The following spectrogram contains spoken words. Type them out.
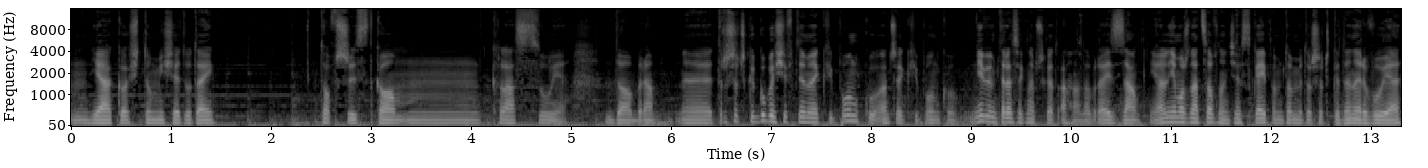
Mm, Jakoś tu mi się tutaj to wszystko mm, klasuje. Dobra. E, troszeczkę gubię się w tym ekwipunku, znaczy ekwipunku. Nie wiem teraz jak na przykład, aha, dobra, jest zamknie, ale nie można cofnąć escape'em, to mnie troszeczkę denerwuje.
